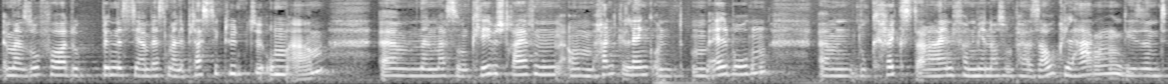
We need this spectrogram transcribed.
immer so vor, du bindest dir am besten mal eine Plastiktüte um den Arm, ähm, dann machst du einen Klebestreifen um Handgelenk und um Ellbogen. Ähm, du kriegst da rein von mir noch so ein paar Sauglagen, die sind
